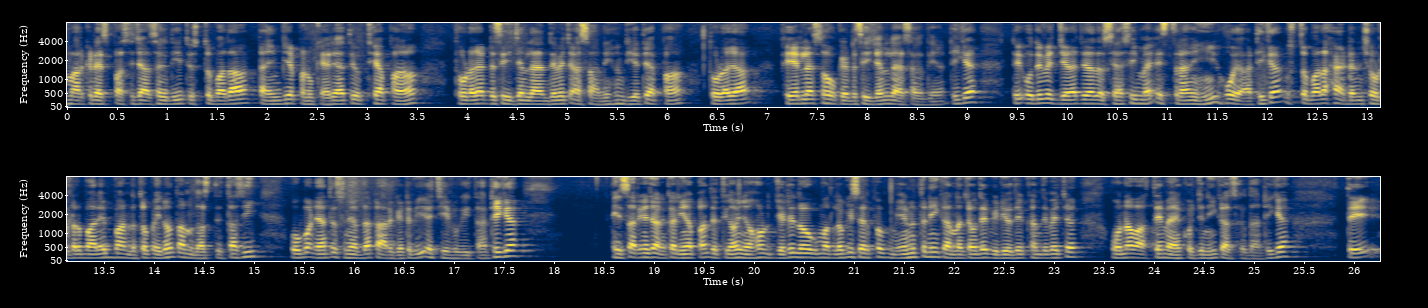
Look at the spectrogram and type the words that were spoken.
ਮਾਰਕੀਟ ਇਸ ਪਾਸੇ ਜਾ ਸਕਦੀ ਹੈ ਤੇ ਉਸ ਤੋਂ ਬਾਅਦ ਟਾਈਮ ਵੀ ਆਪਾਂ ਨੂੰ ਕਹਿ ਰਿਹਾ ਤੇ ਉੱਥੇ ਆਪਾਂ ਥੋੜਾ ਜਿਹਾ ਡਿਸੀਜਨ ਲੈਣ ਦੇ ਵਿੱਚ ਆਸਾਨੀ ਹੁੰਦੀ ਹੈ ਤੇ ਆਪਾਂ ਥੋੜਾ ਜਿਹਾ ਫੇਅਰਲੈਸ ਹੋ ਕੇ ਡਿਸੀਜਨ ਲੈ ਸਕਦੇ ਹਾਂ, ਠੀਕ ਹੈ? ਤੇ ਉਹਦੇ ਵਿੱਚ ਜਿਹੜਾ ਜਿਹੜਾ ਦੱਸਿਆ ਸੀ ਮੈਂ ਇਸ ਤਰ੍ਹਾਂ ਹੀ ਹੋਇਆ, ਠੀਕ ਹੈ? ਉਸ ਤੋਂ ਬਾਅਦ ਹੈਡ ਐਂਡ ਸ਼ੋਲਡਰ ਬਾਰੇ ਬਣਨ ਤੋਂ ਪਹਿਲਾਂ ਤੁਹਾਨੂੰ ਦੱਸ ਦਿੱਤਾ ਸੀ, ਉਹ ਬਣਿਆ ਤੇ ਉਸਨੇ ਆਪਦਾ ਟਾਰਗੇਟ ਵੀ ਅਚੀਵ ਕੀਤਾ, ਠੀਕ ਹੈ? ਇਹ ਸਾਰੀਆਂ ਜਾਣਕਾਰੀਆਂ ਆਪਾਂ ਦਿੱਤੀਆਂ ਹੋਈਆਂ। ਹੁਣ ਜਿਹੜੇ ਲੋਕ ਮਤਲਬ ਕਿ ਸਿਰਫ ਮਿਹਨਤ ਨਹੀਂ ਕਰਨਾ ਚਾਹੁੰਦੇ ਵੀਡੀਓ ਦੇਖਣ ਦੇ ਵਿੱਚ, ਉਹਨਾਂ ਵਾਸਤੇ ਮੈਂ ਕੁਝ ਨਹੀਂ ਕਰ ਸਕਦਾ, ਠੀਕ ਹੈ? ਤੇ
